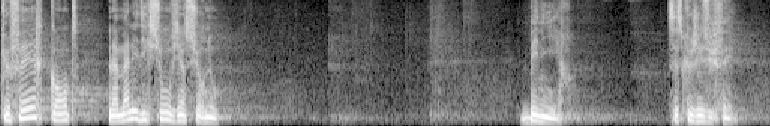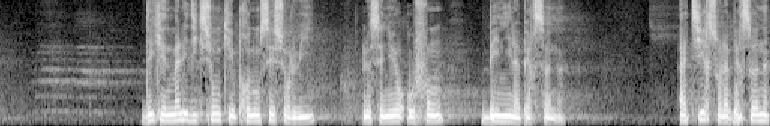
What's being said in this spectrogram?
Que faire quand la malédiction vient sur nous? Bénir. C'est ce que Jésus fait. Dès qu'il y a une malédiction qui est prononcée sur lui, le Seigneur, au fond, bénit la personne, attire sur la personne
